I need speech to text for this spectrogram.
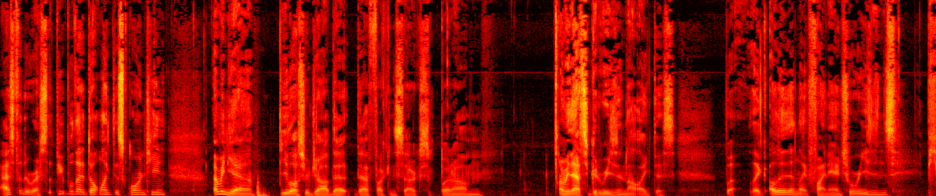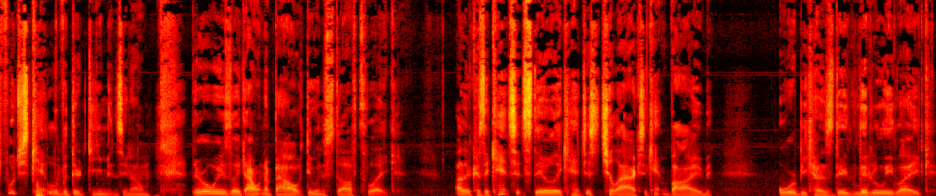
as for the rest of the people that don't like this quarantine, I mean, yeah, you lost your job. That that fucking sucks. But um, I mean, that's a good reason not like this. But like, other than like financial reasons, people just can't live with their demons, you know? They're always like out and about doing stuff to like either because they can't sit still, they can't just chillax, they can't vibe, or because they literally like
